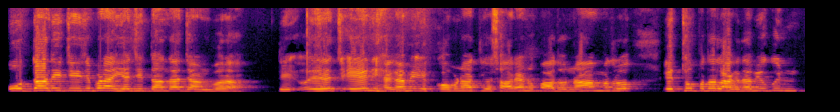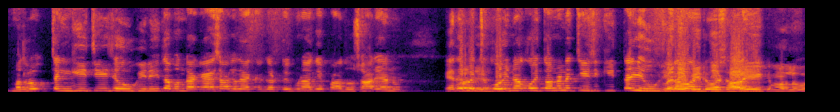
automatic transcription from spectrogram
ਉਦਾਂ ਦੀ ਚੀਜ਼ ਬਣਾਈ ਹੈ ਜਿੱਦਾਂ ਦਾ ਜਾਨਵਰ ਆ। ਤੇ ਇਹ ਚ ਇਹ ਨਹੀਂ ਹੈਗਾ ਵੀ ਇੱਕੋ ਬਣਾਤੀ ਉਹ ਸਾਰਿਆਂ ਨੂੰ ਪਾ ਦੋ। ਨਾ ਮਤਲਬ ਇੱਥੋਂ ਪਤਾ ਲੱਗਦਾ ਵੀ ਉਹ ਕੋਈ ਮਤਲਬ ਚੰਗੀ ਚੀਜ਼ ਹੋਊਗੀ ਨਹੀਂ ਤਾਂ ਬੰਦਾ ਕਹਿ ਸਕਦਾ ਇੱਕ ਗੱਟੂ ਹੀ ਬਣਾ ਕੇ ਪਾ ਦੋ ਸਾਰਿਆਂ ਨੂੰ। ਇਹਦੇ ਵਿੱਚ ਕੋਈ ਨਾ ਕੋਈ ਤਾਂ ਉਹਨਾਂ ਨੇ ਚੀਜ਼ ਕੀਤਾ ਹੀ ਹੋਊ ਜਿਹੜਾ ਵੀਰ ਜੀ ਸਾਰੇ ਮਤਲਬ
